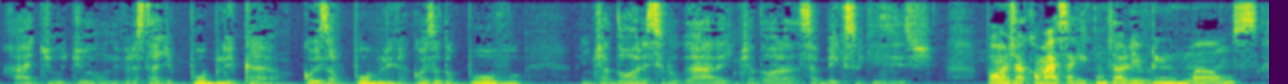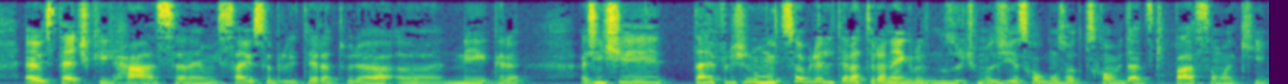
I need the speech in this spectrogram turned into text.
Rádio de universidade pública, coisa pública, coisa do povo. A gente adora esse lugar, a gente adora saber que isso aqui existe. Bom, já começa aqui com o teu livro em mãos. É o Estética e Raça, né? Um ensaio sobre literatura uh, negra. A gente está refletindo muito sobre a literatura negra nos últimos dias com alguns outros convidados que passam aqui.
